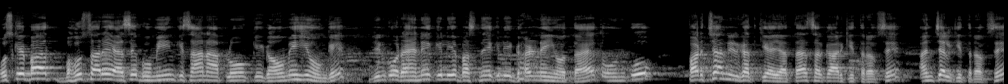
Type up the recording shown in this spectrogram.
उसके बाद बहुत सारे ऐसे भूमिहीन किसान आप लोगों के गाँव में ही होंगे, जिनको रहने के लिए, बसने के लिए घर नहीं होता है तो उनको पर्चा निर्गत किया जाता है सरकार की तरफ़ से, अंचल की तरफ़ से।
